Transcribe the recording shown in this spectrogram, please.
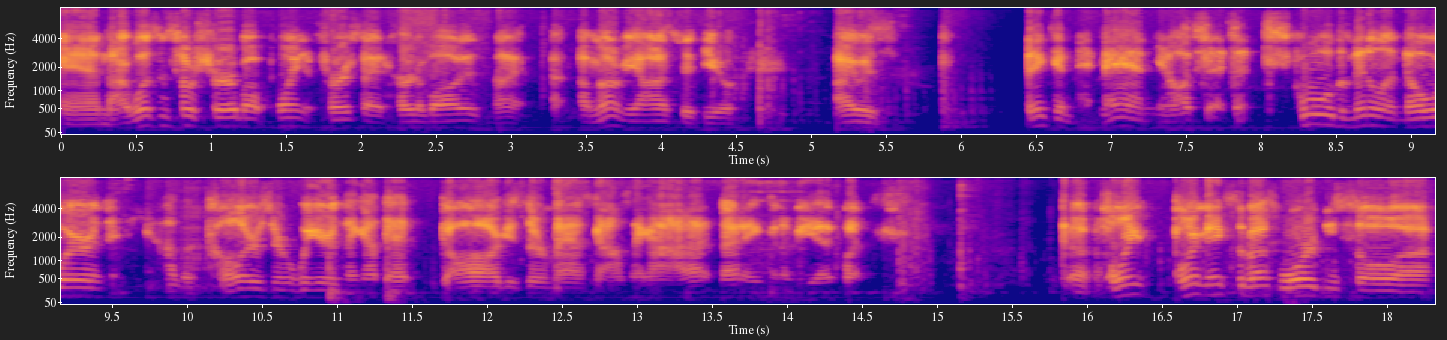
And I wasn't so sure about Point at first. I had heard about it. I, I'm going to be honest with you. I was thinking, man, you know, it's, it's a school in the middle of nowhere, and then, you know, the colors are weird, and they got that dog as their mascot. I was like, ah, that, that ain't gonna be it. But uh, Point Point makes the best warden. So uh,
